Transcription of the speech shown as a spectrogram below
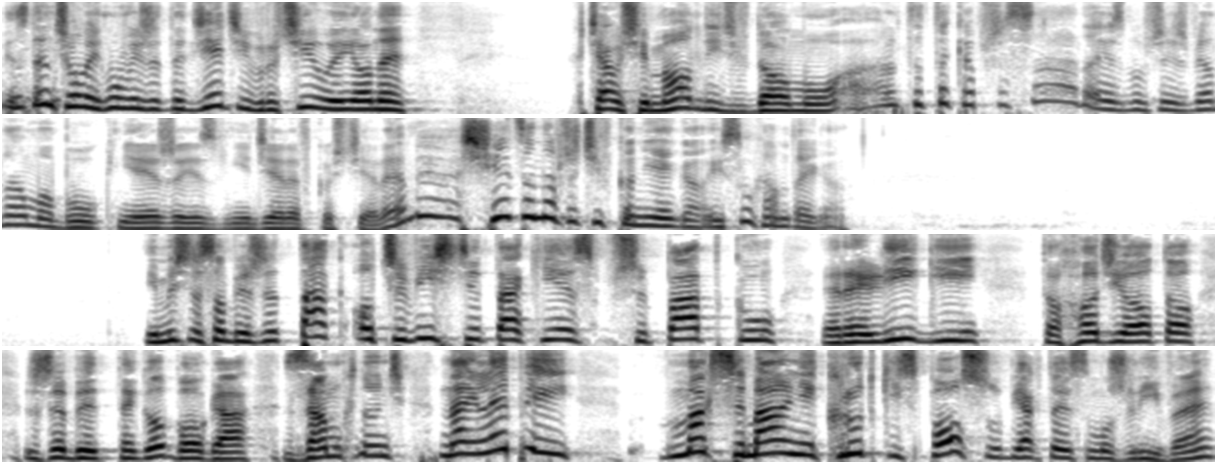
Więc ten człowiek mówi, że te dzieci wróciły i one chciały się modlić w domu, ale to taka przesada jest, bo przecież wiadomo, Bóg nie, że jest w niedzielę w kościele. Ja siedzę naprzeciwko niego i słucham tego. I myślę sobie, że tak, oczywiście tak jest w przypadku religii. To chodzi o to, żeby tego Boga zamknąć najlepiej w maksymalnie krótki sposób, jak to jest możliwe.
